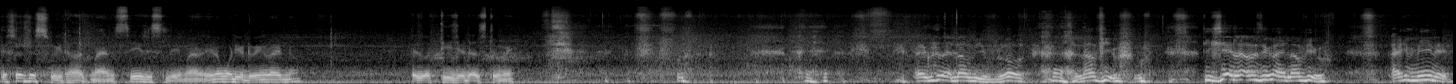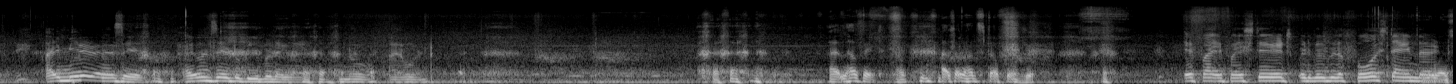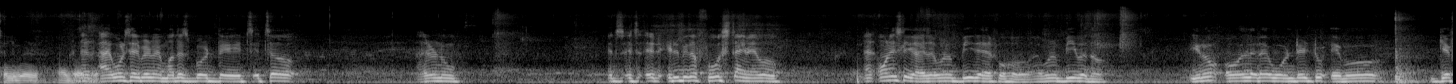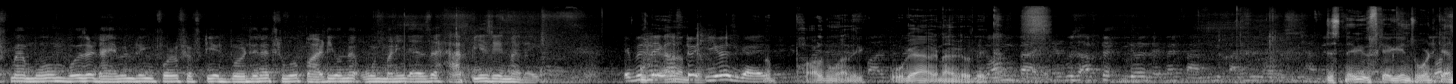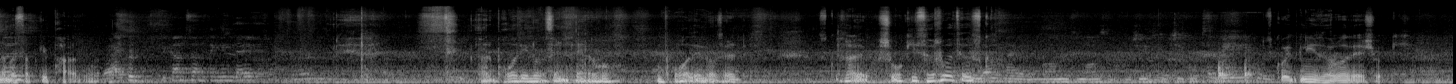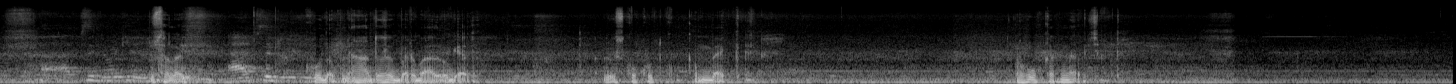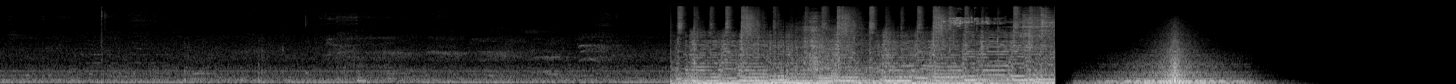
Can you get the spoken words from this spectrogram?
You're such a sweetheart, man. Seriously, man. You know what you're doing right now? Is what TJ does to me. Because I love you, bro. I love you. TJ loves you, I love you. I mean it. I mean it when I say it. I don't say it to people like that. No, I won't. I love it. I'm, I'm not stopping you. If I if I stay, it, it will be the first time that, won't celebrate that. I won't celebrate my mother's birthday. It's it's a I don't know. It's, it's it, it'll be the first time ever. And honestly, guys, I want to be there for her. I want to be with her. You know, all that I wanted to ever gift my mom was a diamond ring for her 50th birthday, and I threw a party on my own money. That was the happiest day in my life. It was like after years, guys. फाड़ दूँगा, देख। हो गया ना कर देख। जिसने भी उसके अगेंस्ट वोट किया ना, मैं सबकी फाड़ दूँगा. यार, बहुत इनोसेंट है वो। बहुत इनोसेंट उसको साले शो की ज़रूरत है उसको। उसको इतनी ज़रूरत है शो की। तो खुद अपने हाथों से बर्बाद हो गया था। उसको खुद को come back hoe kan het nou iets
